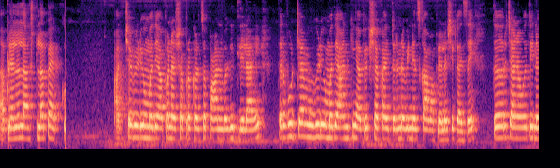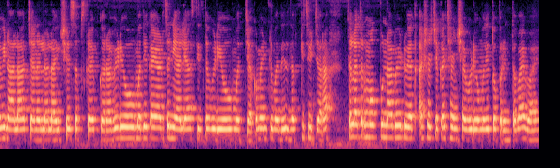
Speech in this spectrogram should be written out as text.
आपल्याला लास्टला पॅक आजच्या व्हिडिओमध्ये आपण अशा प्रकारचं पान बघितलेलं आहे. तर पुढच्या व्हिडिओमध्ये आणखी यापेक्षा काहीतरी नवीनच काम आपल्याला शिकायचं आहे तर चॅनलवरती नवीन आला चॅनलला लाईक शेअर सबस्क्राईब करा. व्हिडिओमध्ये काही अडचणी आल्या असतील तर व्हिडिओमधच्या कमेंटमध्ये नक्कीच विचारा. चला तर मग पुन्हा भेटूयात अशाच एका छानशा व्हिडिओमध्ये. तोपर्यंत बाय बाय.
